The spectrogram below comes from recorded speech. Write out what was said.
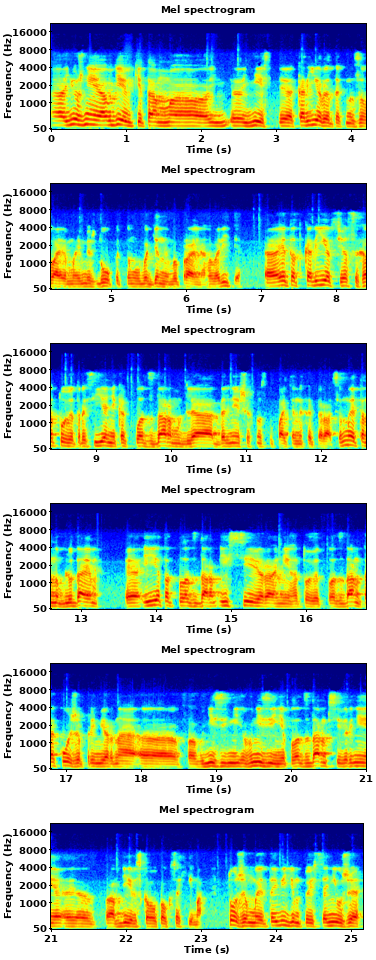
Э, южнее Авдеевки там э, есть карьеры так называемые между опытным и водяным, вы правильно говорите. Э, этот карьер сейчас готовят россияне как плацдарм для дальнейших наступательных операций. Мы это наблюдаем. И этот плацдарм, и с севера они готовят плацдарм, такой же примерно в низине, в низине плацдарм севернее Авдеевского Коксахима тоже мы это видим, то есть они уже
